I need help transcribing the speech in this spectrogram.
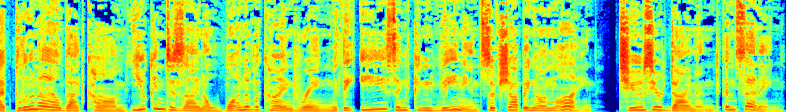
At Bluenile.com, you can design a one of a kind ring with the ease and convenience of shopping online. Choose your diamond and setting.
